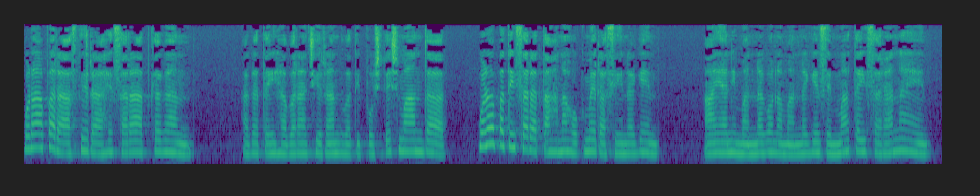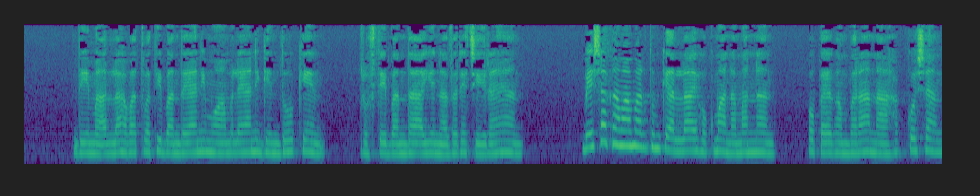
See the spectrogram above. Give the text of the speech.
اڑا پر راستی راہ سرات کا گند۔ اگا تئی حبراں چی رند وتی پوشتش ماندار۔ گڑا پتی سرا تہنا حکم رسی نگند آیانی منگو نہ منگے ذمہ تئی سرا نائند دیما اللہ وت وتی بندیانی معاملیانی گندو کن رستے بندہ آئی نظر چیرائند بے شک ہما مردم کے اللہ حکمہ نہ منند او پیغمبران نا حق کوشند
